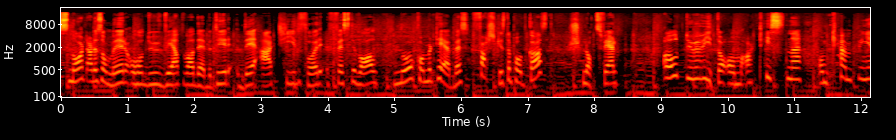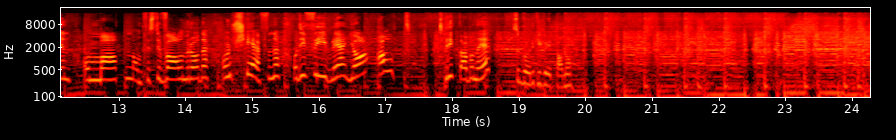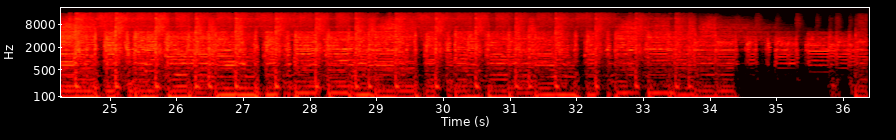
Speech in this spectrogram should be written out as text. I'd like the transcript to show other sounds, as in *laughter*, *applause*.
Snart er det sommer, og du vet hva det betyr. Det er tid for festival. Nå kommer TBs ferskeste podkast, Slottsfjell. Alt du vil vite om artistene, om campingen, om maten, om festivalområdet, om sjefene og de frivillige. Ja, alt! Trykk abonner, så går du ikke glipp av noe. Bye. *laughs*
